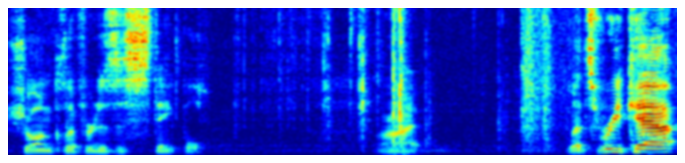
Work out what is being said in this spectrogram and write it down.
Sean Clifford is a staple. All right. Let's recap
